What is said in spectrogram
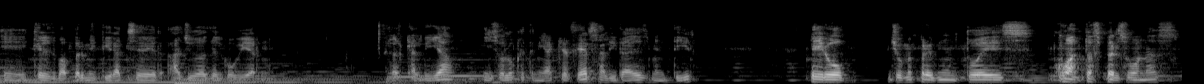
eh, que les va a permitir acceder a ayudas del gobierno. La alcaldía hizo lo que tenía que hacer, salir a desmentir, pero yo me pregunto es cuántas personas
